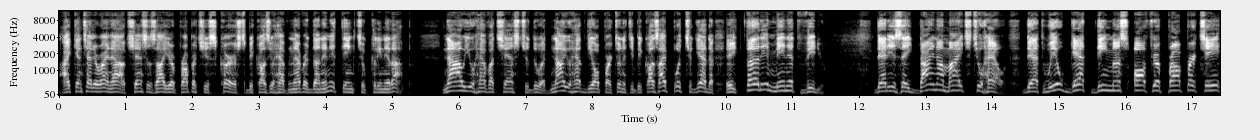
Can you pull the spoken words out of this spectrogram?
I can tell you right now, chances are your property is cursed because you have never done anything to clean it up. Now you have a chance to do it. Now you have the opportunity because I put together a 30 minute video. That is a dynamite to hell that will get demons off your property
